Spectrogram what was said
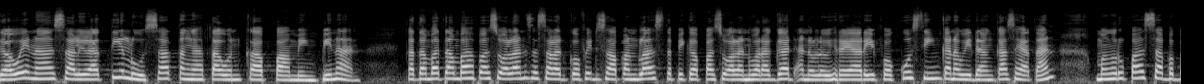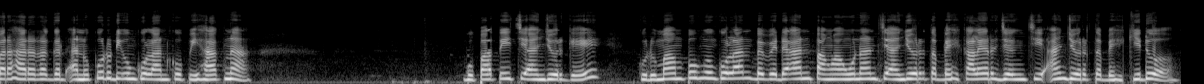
gawena salila tilu satengah tahun kapamingpinan. Katambah-tambah pasoalan sesalat COVID-19 tepi ka pasoalan waragad anu leuwih reari fokusing kana widang kesehatan mangrupa sababaraha reged anu kudu diungkulan ku pihakna. Bupati Cianjur G kudu mampu ngungkulan bebedaan pangwangunan Cianjur tebeh kaler jeung Cianjur tebeh kidul.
